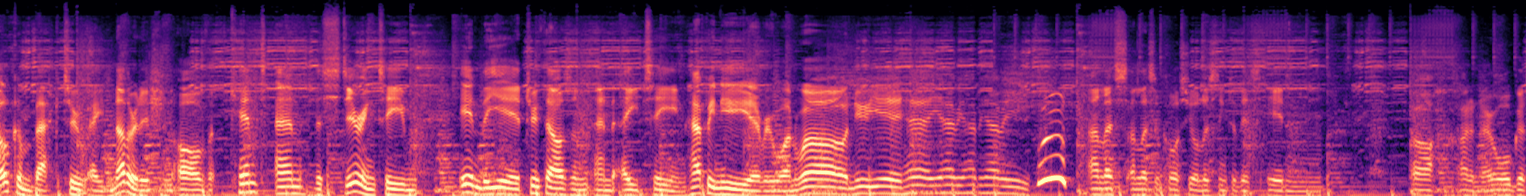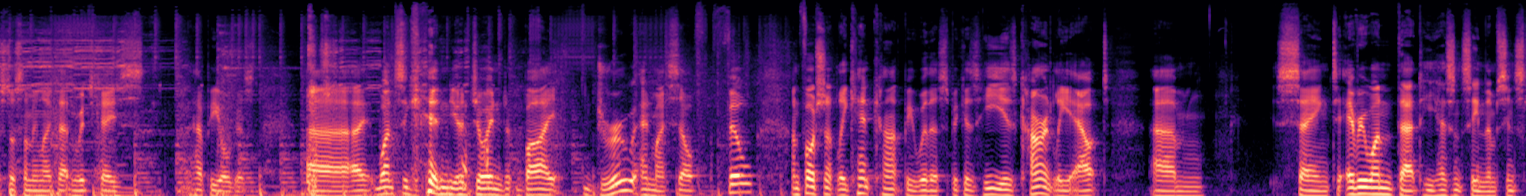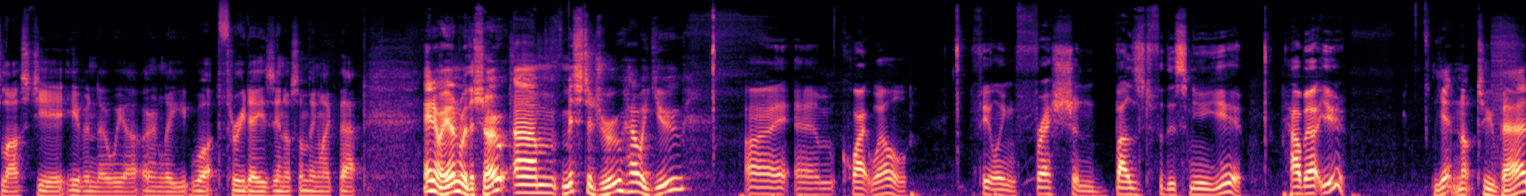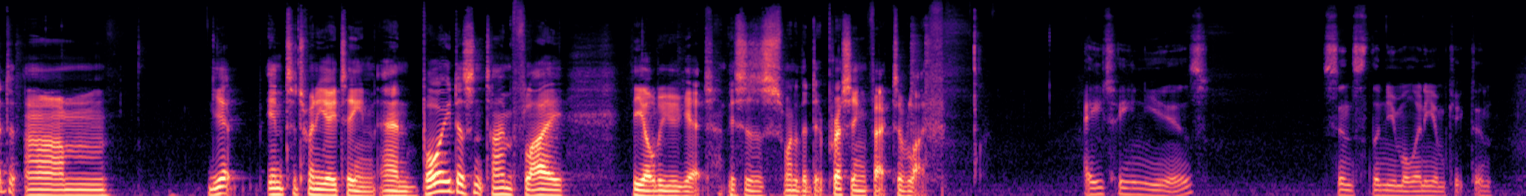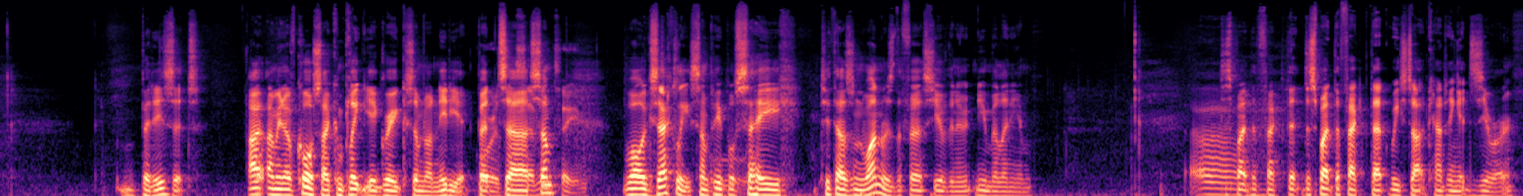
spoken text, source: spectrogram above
Welcome back to another edition of Kent and the Steering Team in the year 2018. Happy New Year, everyone! Whoa, New Year! Hey, happy, happy, happy! Woo! Unless, unless of course you're listening to this in, oh, I don't know, August or something like that. In which case, happy August. Uh, once again, you're joined by Drew and myself, Phil. Unfortunately, Kent can't be with us because he is currently out. Um, saying to everyone that he hasn't seen them since last year, even though we are only what three days in or something like that. Anyway, on with the show. Um, Mr. Drew, how are you? I am quite well, feeling fresh and buzzed for this new year. How about you? Yeah, not too bad. Um, yep, into 2018, and boy, doesn't time fly the older you get. This is one of the depressing facts of life. 18 years since the new millennium kicked in. But is it? I, I mean, of course, I completely agree because I'm not an idiot. But uh, some, well, exactly. Some people say 2001 was the first year of the new, new millennium, Uh, despite the fact that despite the fact that we start counting at zero.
